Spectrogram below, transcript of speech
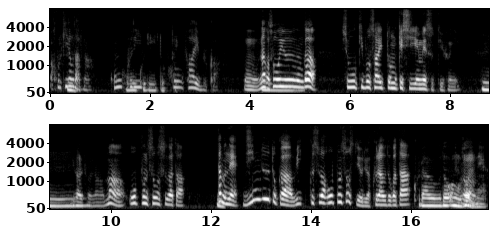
あ、これ聞いたことあるな。コンコンクリートファイト5か。うん。なんかそういうのが、小規模サイト向け CMS っていうふうに。言われてるな。まあ、オープンソース型。多分ね、ジンルーとか WIX はオープンソースというよりはクラウド型、クラウド、うん、そうやね。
